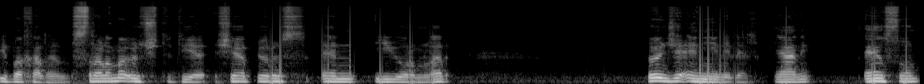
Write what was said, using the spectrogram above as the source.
bir bakalım. Sıralama ölçütü diye şey yapıyoruz. En iyi yorumlar önce en yeniler. Yani en son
